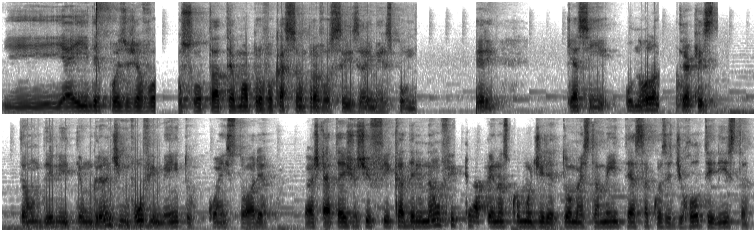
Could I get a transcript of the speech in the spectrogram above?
E, e aí depois eu já vou soltar até uma provocação para vocês aí me responder que assim, o Nolan tem a questão dele ter um grande envolvimento com a história. Eu acho que até justifica dele não ficar apenas como diretor, mas também ter essa coisa de roteirista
